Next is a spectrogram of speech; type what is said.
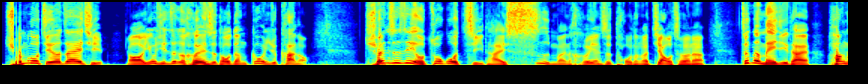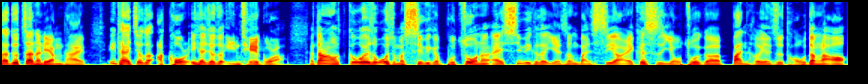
全部都结合在一起啊，尤其这个合眼式头灯，各位你去看哦。全世界有做过几台四门合眼式头灯的轿车呢？真的没几台，Honda 就占了两台，一台叫做 Accord，一台叫做 Integra。那当然，各位说为什么 Civic 不做呢？哎，Civic 的衍生版 CRX 有做一个半合眼式头灯了哦。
